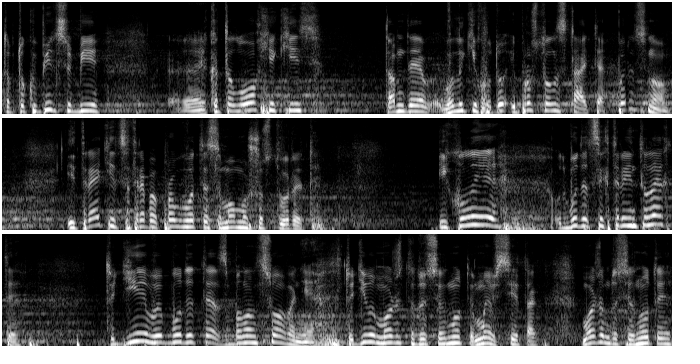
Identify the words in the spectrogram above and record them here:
Тобто купіть собі е, каталог якийсь, там, де великі худо, і просто листайте перед сном. І третє, це треба пробувати самому щось створити. І коли от буде цих три інтелекти, тоді ви будете збалансовані, тоді ви можете досягнути, ми всі так, можемо досягнути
